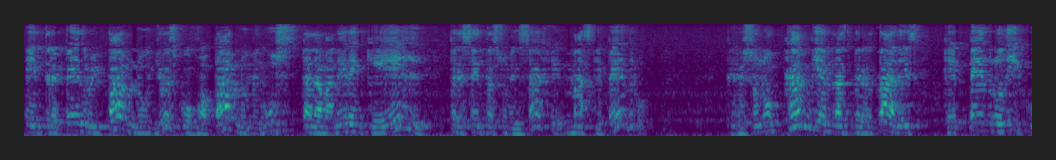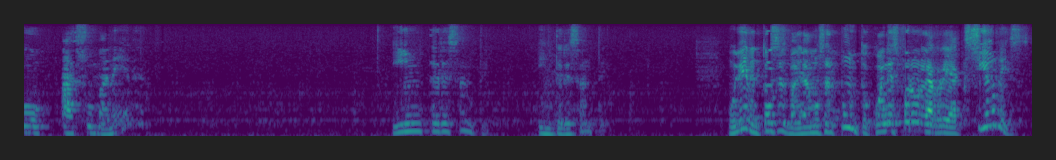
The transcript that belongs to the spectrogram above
entre Pedro y Pablo, yo escojo a Pablo. Me gusta la manera en que él presenta su mensaje, más que Pedro. Pero eso no cambia las verdades que Pedro dijo a su manera. Interesante, interesante. Muy bien, entonces vayamos al punto. ¿Cuáles fueron las reacciones?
